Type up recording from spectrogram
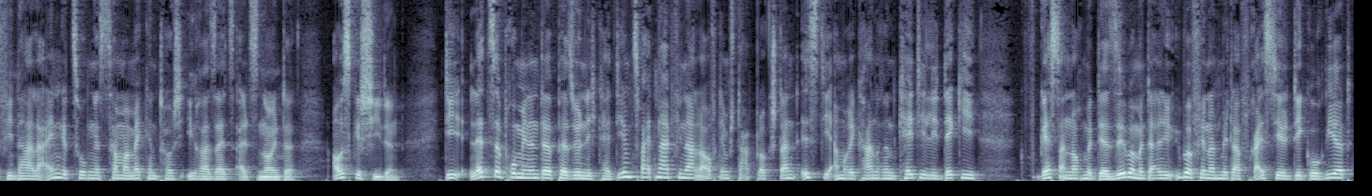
Finale eingezogen ist. Summer McIntosh ihrerseits als neunte ausgeschieden. Die letzte prominente Persönlichkeit, die im zweiten Halbfinale auf dem Startblock stand, ist die Amerikanerin Katie Ledecky, gestern noch mit der Silbermedaille über 400 Meter Freistil dekoriert,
